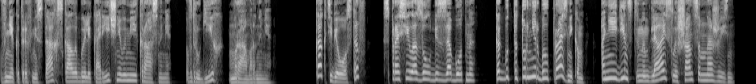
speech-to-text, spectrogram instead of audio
В некоторых местах скалы были коричневыми и красными, в других — мраморными. «Как тебе остров?» — спросил Азул беззаботно, как будто турнир был праздником, а не единственным для Айслы шансом на жизнь.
